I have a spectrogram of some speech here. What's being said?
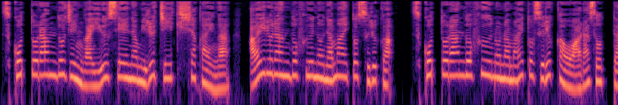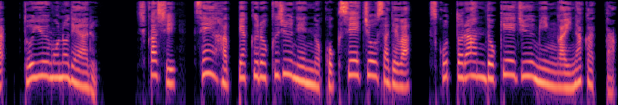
スコットランド人が優勢なミル地域社会が、アイルランド風の名前とするか、スコットランド風の名前とするかを争った、というものである。しかし、1860年の国勢調査では、スコットランド系住民がいなかった。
